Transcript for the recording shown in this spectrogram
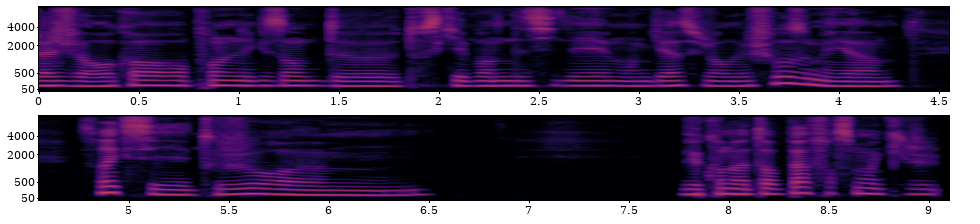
Là, je vais encore reprendre l'exemple de tout ce qui est bande dessinée, manga, ce genre de choses, mais euh, c'est vrai que c'est toujours... euh, vu qu'on n'attend pas forcément... Que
